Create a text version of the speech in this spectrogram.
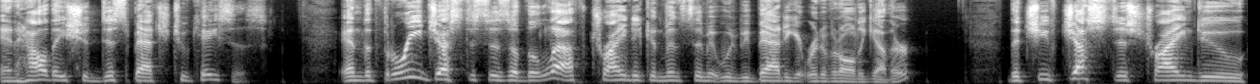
and how they should dispatch two cases. And the three justices of the left trying to convince them it would be bad to get rid of it altogether. The Chief Justice trying to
